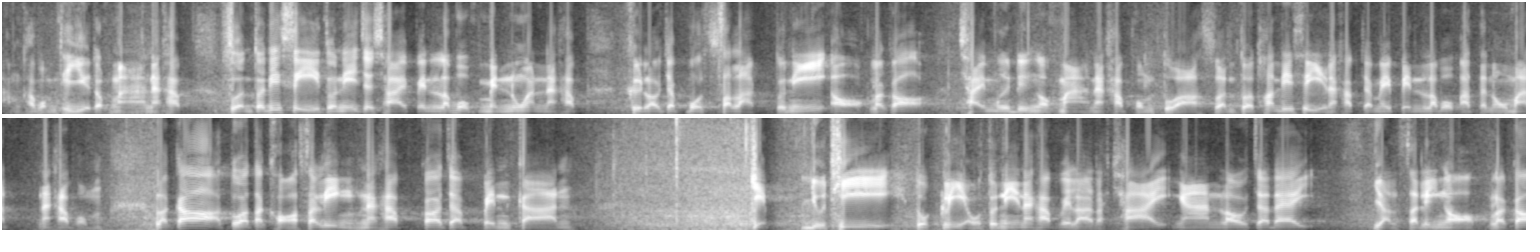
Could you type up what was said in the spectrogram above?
3ครับผมที่ยืดออกมานะครับ ส่วนตัวทีสี่ 4 ตัวนี้จะใช้เป็นระบบเมนนวลนะครับ คือเราจะปลดสลักตัวนี้ออกแล้วก็ใช้มือดึงออกมานะครับ ผมตัวส่วนตัวท่อนที่4นะครับจะไม่เป็นระบบอัตโนมัตินะครับผมแล้วก็ตัวตะขอสลิงนะครับ ก็จะเป็นการเก็บอยู่ที่ตัวเกลียวตัวนี้นะครับ เวลาใช้งานเราจะได้หย่อนสลิงออก แล้วก็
